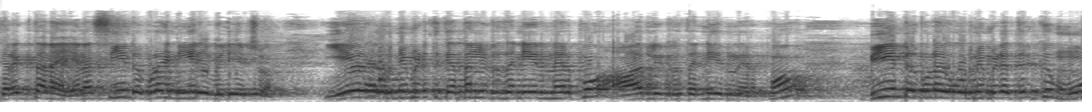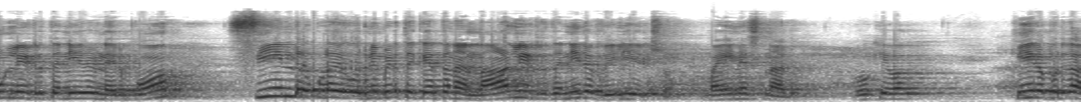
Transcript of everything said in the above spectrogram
correct தானே? ஏன்னா சீன்ற கூட நீரை வெளியேற்றும். ஏ ஒரு நிமிடத்துக்கு எத்தனை லிட்டர் தண்ணீர் நிற்போம் ஆறு லிட்டர் தண்ணீர் நிற்போம் பின்ற கூட ஒரு நிமிடத்திற்கு மூணு லிட்டர் தண்ணீரை நிற்போம் சீன்ற கூட ஒரு நிமிடத்துக்கு எத்தனை? நாலு லிட்டர் தண்ணீரை வெளியேற்றும். மைனஸ் நாலு. ஓகேவா கிளியரா புரியுதா?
